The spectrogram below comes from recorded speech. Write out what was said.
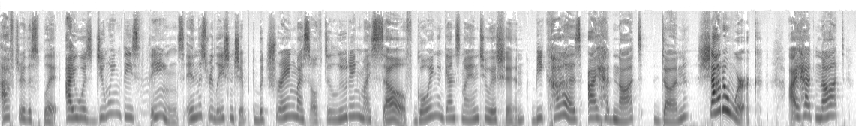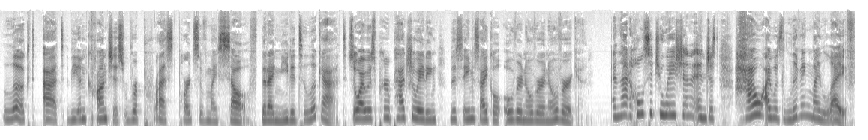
after the split, I was doing these things in this relationship, betraying myself, deluding myself, going against my intuition because I had not done shadow work. I had not looked at the unconscious, repressed parts of myself that I needed to look at. So I was perpetuating the same cycle over and over and over again. And that whole situation and just how I was living my life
